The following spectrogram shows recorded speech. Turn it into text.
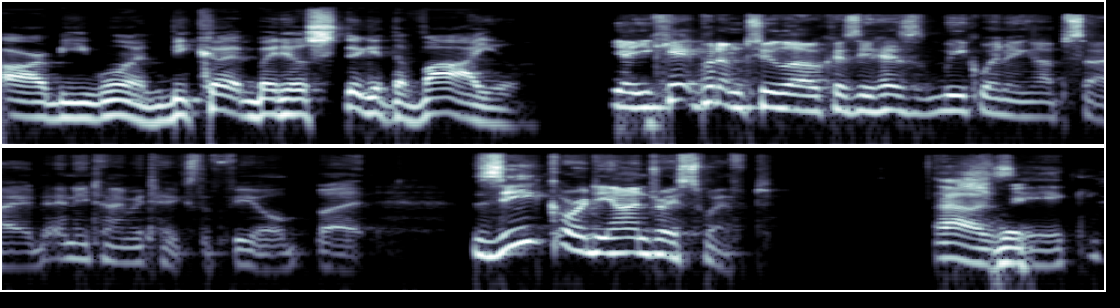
RB one because but he'll still get the volume. Yeah, you can't put him too low because he has weak winning upside anytime he takes the field. But Zeke or D'Andre Swift? Oh, Sweet. Zeke.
